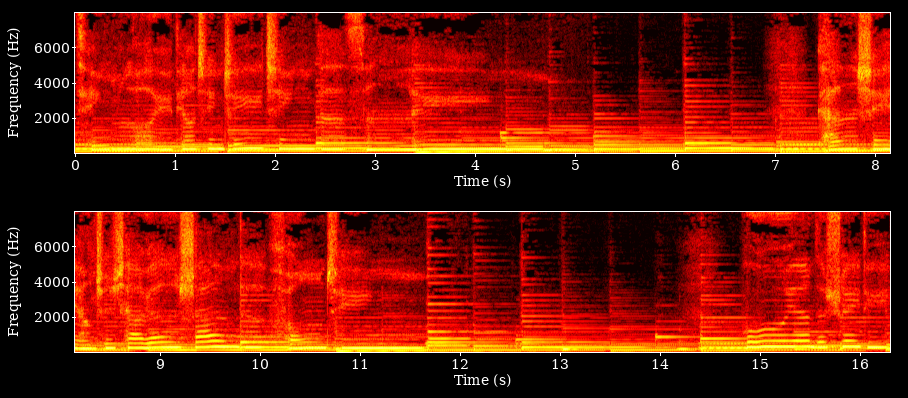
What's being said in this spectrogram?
听落雨，掉进寂静的森林。看夕阳之下，远山的风景，屋檐的水滴，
